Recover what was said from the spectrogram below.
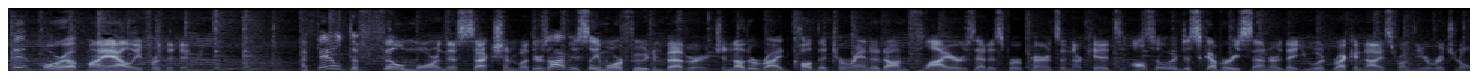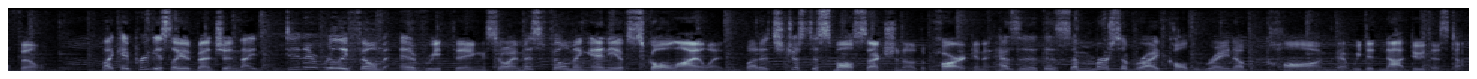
bit more up my alley for the day. I failed to film more in this section, but there's obviously more food and beverage. Another ride called the Pteranodon Flyers that is for parents and their kids, also a discovery center that you would recognize from the original film. Like I previously had mentioned, I didn't really film everything, so I missed filming any of Skull Island, but it's just a small section of the park, and it has this immersive ride called Reign of Kong that we did not do this time.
